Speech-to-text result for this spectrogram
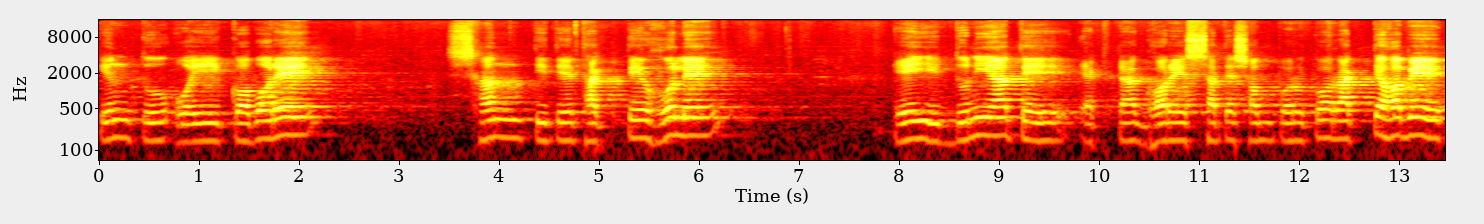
কিন্তু ওই কবরে শান্তিতে থাকতে হলে এই দুনিয়াতে একটা ঘরের সাথে সম্পর্ক রাখতে হবে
